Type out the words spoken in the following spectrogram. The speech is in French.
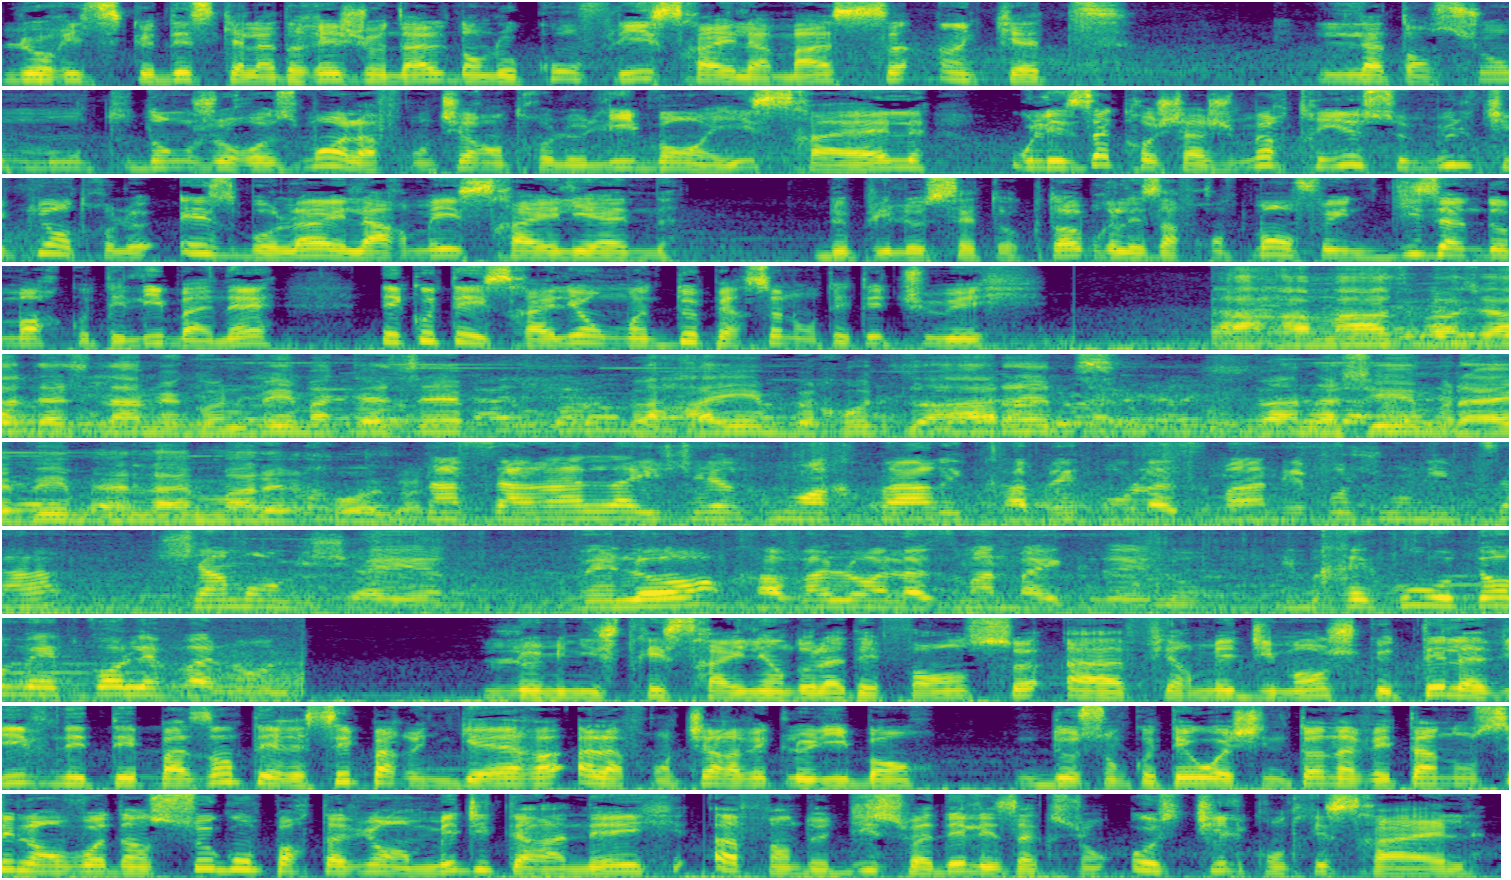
Le risque d'escalade régionale dans le conflit Israël-Hamas inquiète. La tension monte dangereusement à la frontière entre le Liban et Israël, où les accrochages meurtriers se multiplient entre le Hezbollah et l'armée israélienne. Depuis le 7 octobre, les affrontements ont fait une dizaine de morts côté libanais et côté israélien, au moins deux personnes ont été tuées. Le ministre israélien de la Défense a affirmé dimanche que Tel Aviv n'était pas intéressé par une guerre à la frontière avec le Liban. De son côté, Washington avait annoncé l'envoi d'un second porte-avions en Méditerranée afin de dissuader les actions hostiles contre Israël.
